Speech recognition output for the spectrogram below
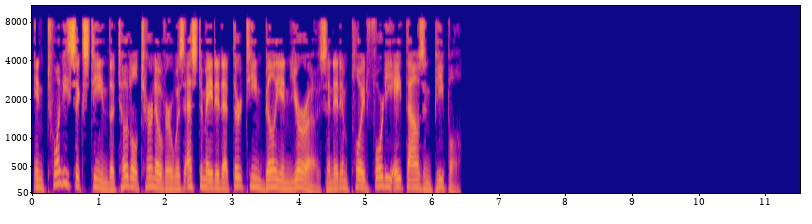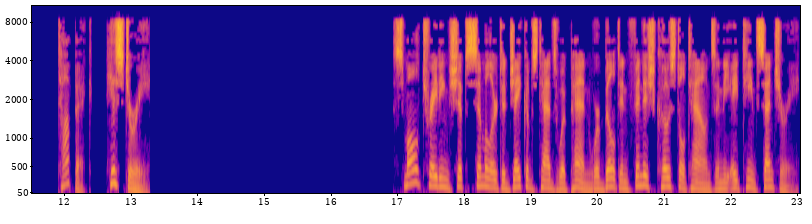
In 2016 the total turnover was estimated at €13 billion Euros and it employed 48,000 people. History Small trading ships similar to Jakobstads Wapen were built in Finnish coastal towns in the 18th century.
